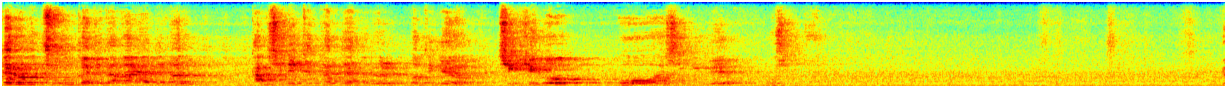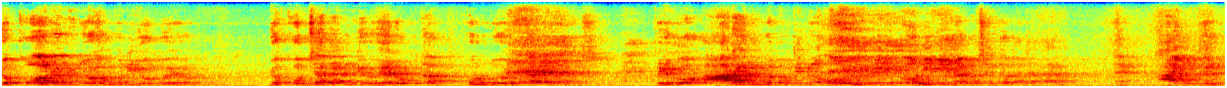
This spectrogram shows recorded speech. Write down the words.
때로는 죽음까지 당해야 되는 당신이 택한 자들을 어떻게 해요? 지키고 보호하시기 위해 오십니다. 요 고아라는 요 한문이 요거예요. 요 고자라는 게 외롭다, 홀로 있다 이런 뜻이에요. 그리고 아라는 건 우리는 어린이, 어린이라고 생각하잖아요. 네, 아이들.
